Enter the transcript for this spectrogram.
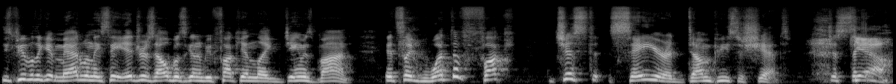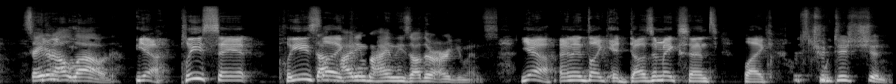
these people that get mad when they say Idris Elba's gonna be fucking like James Bond. It's like what the fuck? Just say you're a dumb piece of shit. Just say Yeah. it. Say it out loud. Yeah. Please say it. Please Stop like hiding behind these other arguments. yeah, and it's like it doesn't make sense. Like It's tradition.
